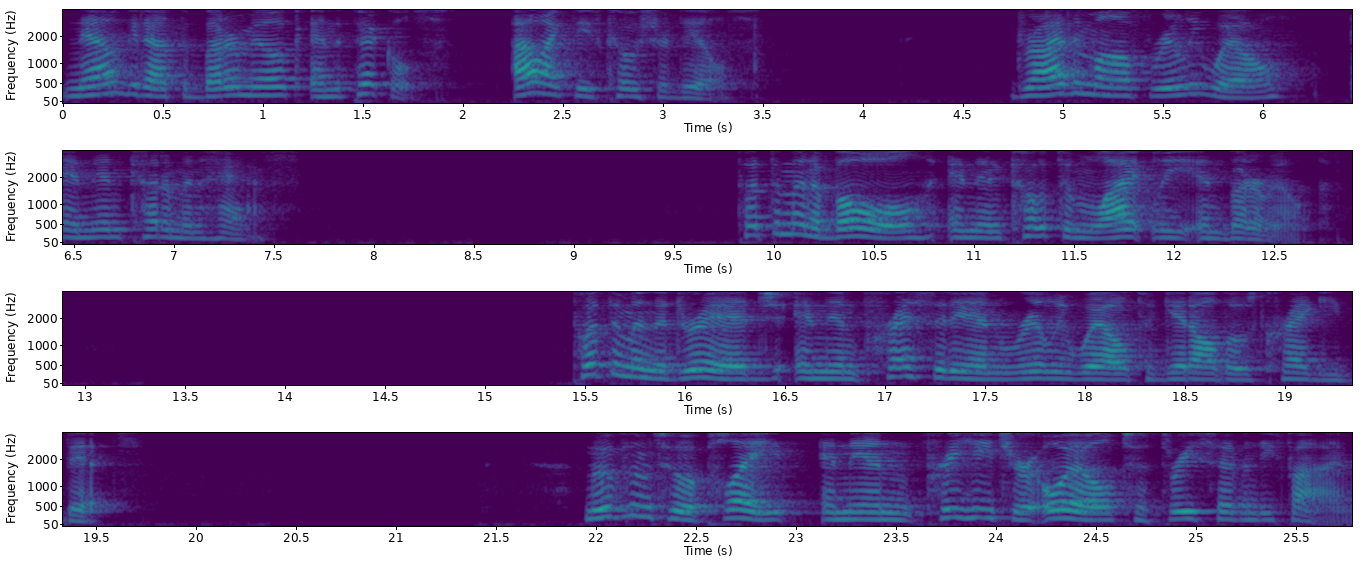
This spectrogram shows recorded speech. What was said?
Now get out the buttermilk and the pickles. I like these kosher dills. Dry them off really well and then cut them in half. Put them in a bowl and then coat them lightly in buttermilk. Put them in the dredge and then press it in really well to get all those craggy bits. Move them to a plate and then preheat your oil to 375.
